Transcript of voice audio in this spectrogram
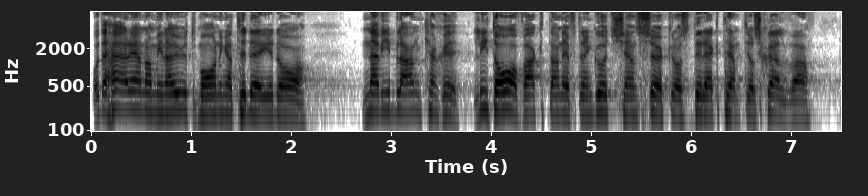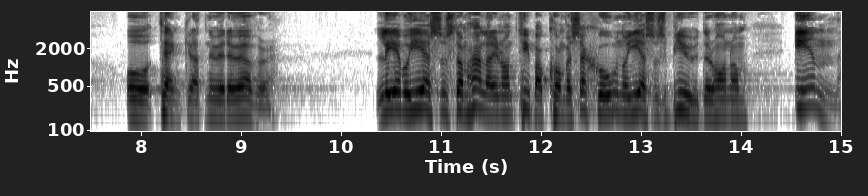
Och det här är en av mina utmaningar till dig idag. När vi ibland kanske lite avvaktande efter en gudstjänst söker oss direkt hem till oss själva och tänker att nu är det över. Lev och Jesus, de handlar i någon typ av konversation och Jesus bjuder honom in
